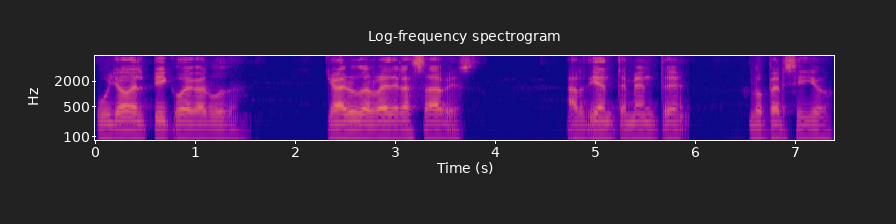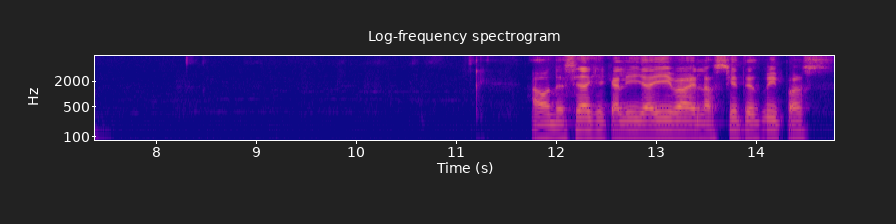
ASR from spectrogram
huyó del pico de Garuda. Garuda, el rey de las aves, ardientemente lo persiguió. A donde sea que Kalilla iba, en las siete duipas,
